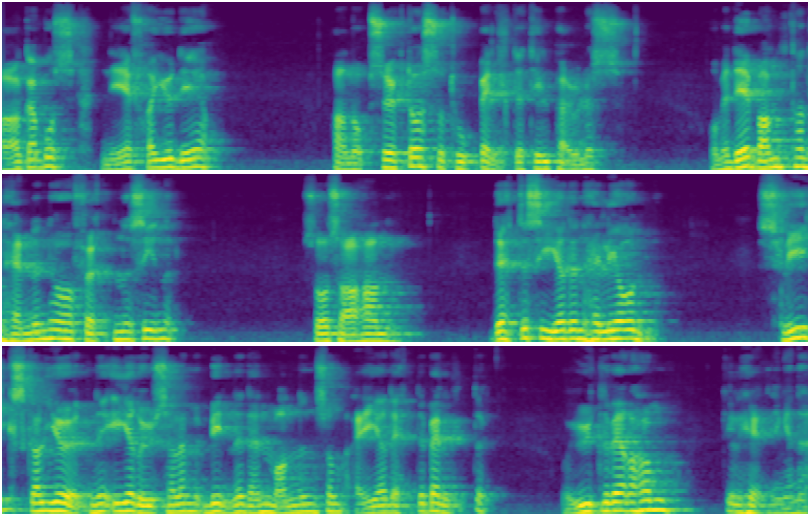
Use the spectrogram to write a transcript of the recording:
Agabos, ned fra Judea. Han oppsøkte oss og tok beltet til Paulus, og med det bandt han hendene og føttene sine. Så sa han, Dette sier Den hellige ånd. Slik skal jødene i Jerusalem binde den mannen som eier dette beltet, og utlevere ham til hedningene.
